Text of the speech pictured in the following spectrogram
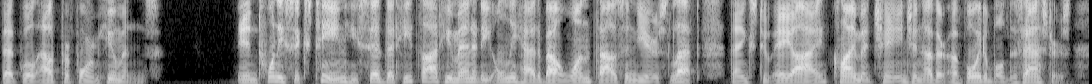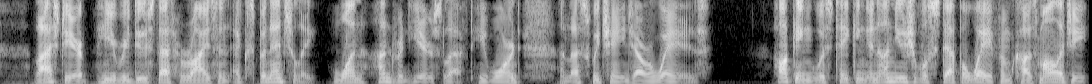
that will outperform humans. In 2016, he said that he thought humanity only had about 1,000 years left, thanks to AI, climate change, and other avoidable disasters. Last year, he reduced that horizon exponentially. 100 years left, he warned, unless we change our ways. Hawking was taking an unusual step away from cosmology,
